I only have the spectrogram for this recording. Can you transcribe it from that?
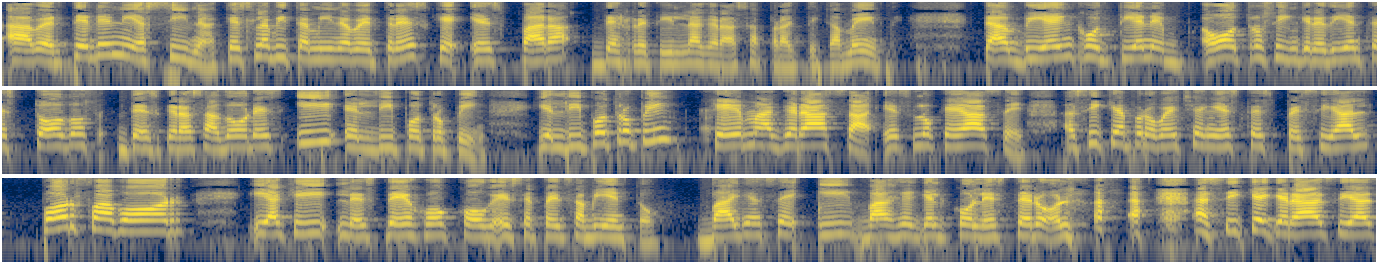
a ver, tiene niacina, que es la vitamina B3, que es para derretir la grasa prácticamente. También contiene otros ingredientes, todos desgrasadores y el lipotropín. Y el lipotropín quema grasa, es lo que hace. Así que aprovechen este especial, por favor. Y aquí les dejo con ese pensamiento váyanse y bajen el colesterol. Así que gracias.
